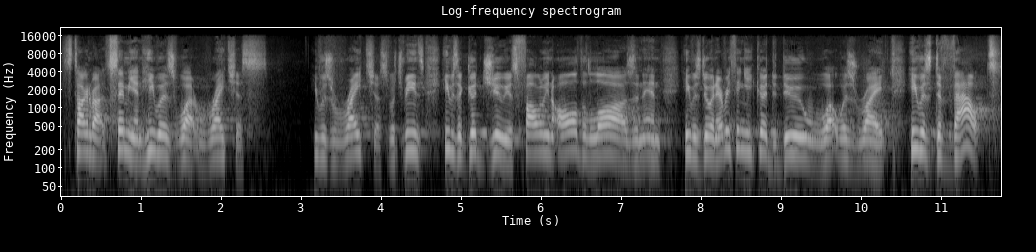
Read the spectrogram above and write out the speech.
it's talking about Simeon. He was what? Righteous. He was righteous, which means he was a good Jew. He was following all the laws and, and he was doing everything he could to do what was right. He was devout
